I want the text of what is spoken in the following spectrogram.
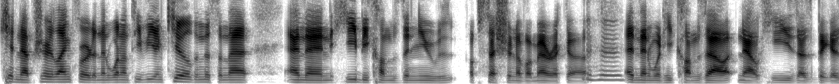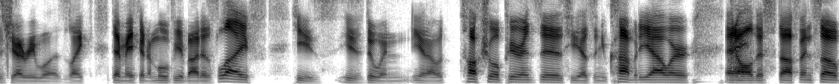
kidnapped Jerry Langford and then went on TV and killed and this and that." And then he becomes the new obsession of America. Mhm. And then when he comes out, now he's as big as Jerry was. Like they're making a movie about his life. He's he's doing you know talk show appearances. He has a new comedy hour and all this stuff. And so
